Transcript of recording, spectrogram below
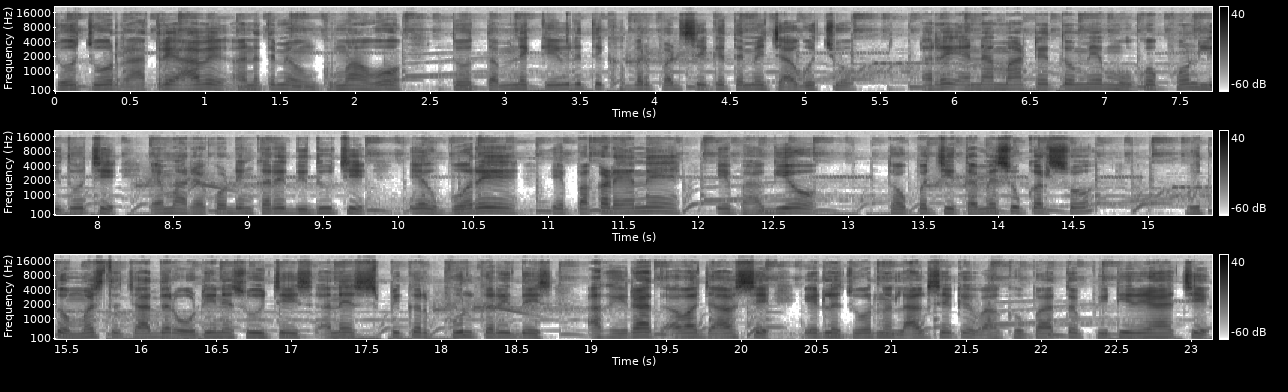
જો ચોર રાત્રે આવે અને તમે ઊંઘમાં હો, તો તમને કેવી રીતે ખબર પડશે કે તમે જાગો છો? અરે, એના માટે તો મેં મોગો ફોન લીધો છે. એમાં રેકોર્ડિંગ કરી દીધું છે. એ ઊભો રે, એ પકડ એને એ ભાગ્યો. તો પછી તમે શું કરશો? હું તો મસ્ત ચાદર ઓઢીને સૂઈ જઈશ અને સ્પીકર ફૂલ કરી દઈશ. આખી રાત અવાજ આવશે એટલે ચોરને લાગશે કે વાઘુભા તો પીટી રહ્યા છે.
